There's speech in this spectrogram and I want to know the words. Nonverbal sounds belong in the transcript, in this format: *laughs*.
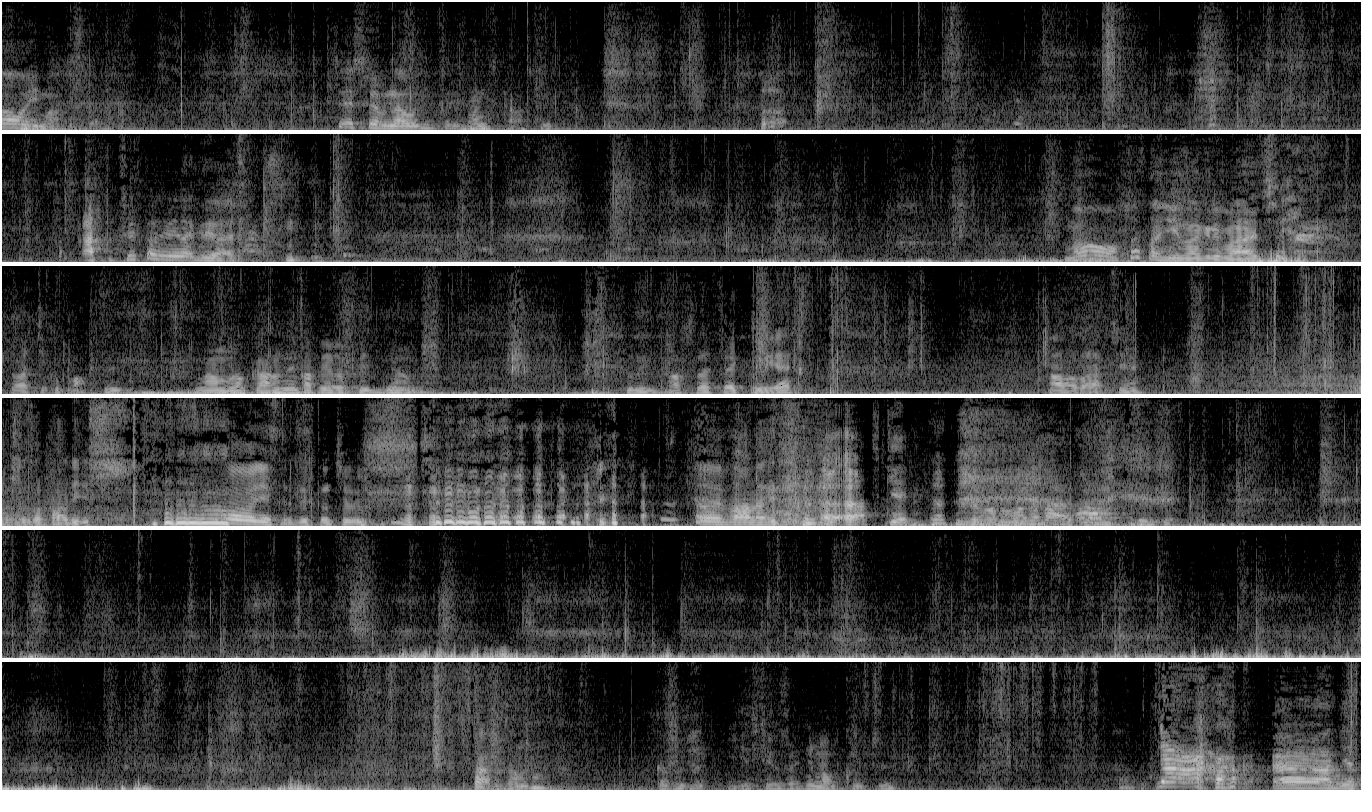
No i masz. Przyszłem na ulicę i mam skawki. A ty przestań mnie nagrywać. No, przestań mnie nagrywać. Zobaczcie chłopacy. Mam lokalny papierosy Diana, który was reflektuje. Halo bracie. Może zapalisz? *laughs* O, niestety skończyłem. *laughs* To wywalę. Paczkie. Walkę. Sprawdzam. Okazuje się, że nie mam kluczy. A, a, nie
